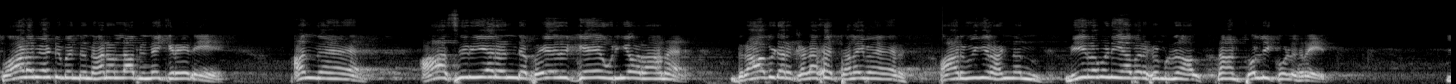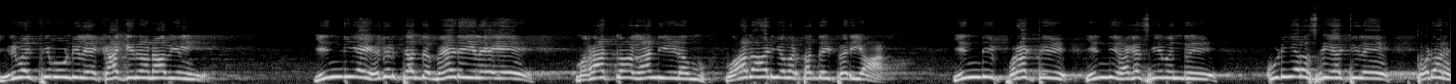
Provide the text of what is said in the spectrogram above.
வாழ வேண்டும் என்று நான் எல்லாம் நினைக்கிறேனே. அந்த ஆசிரியர் என்ற பெயருக்கே உரியவரான திராவிடர் கழக தலைவர் ஆர் உயிர் அண்ணன் வீரமணி அவர்கள் முன்னால் நான் சொல்லிக் கொள்கிறேன். இருபத்தி மூன்றிலே காக்கினாவில் இந்திய எதிர்த்த அந்த மேடையிலேயே மகாத்மா காந்தியிடம் வாதாடியவர் தந்தை பெரியார். இந்தி புரட்டு இந்தி ரகசியம் என்று குடியரசு ஏட்டிலே தொடர்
